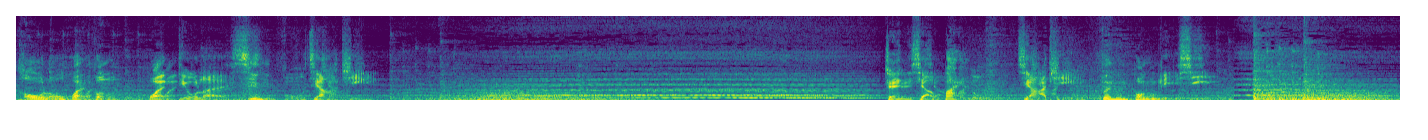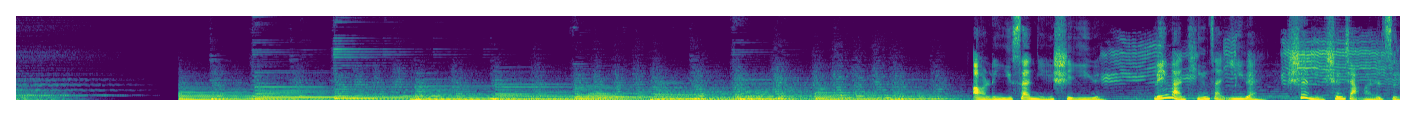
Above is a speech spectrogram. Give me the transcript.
偷龙换凤，换丢了幸福家庭。真相败露，家庭分崩离析。三年十一月，林婉婷在医院顺利生下儿子，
